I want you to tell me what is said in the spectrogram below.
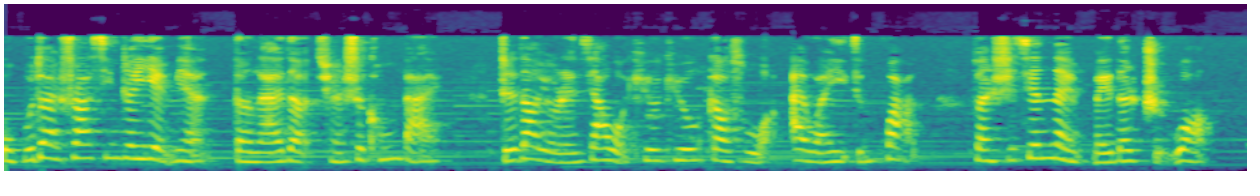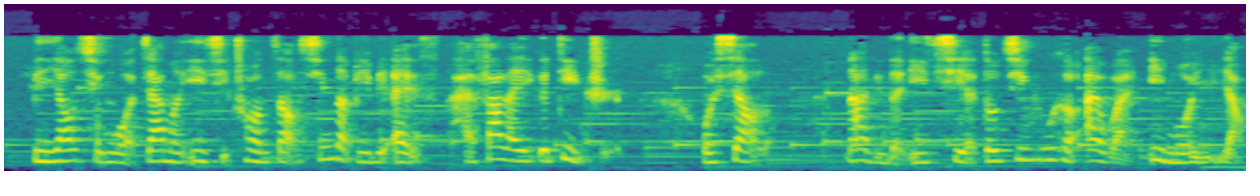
我不断刷新着页面，等来的全是空白，直到有人加我 QQ，告诉我爱玩已经挂了，短时间内没得指望，并邀请我加盟一起创造新的 BBS，还发来一个地址。我笑了，那里的一切都几乎和爱玩一模一样，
